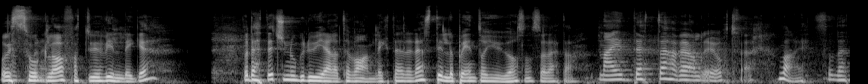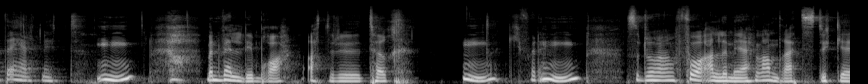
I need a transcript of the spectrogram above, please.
Og jeg er så glad for at du er villig. For dette er ikke noe du gjør til vanlig. Det Er det det? Stille på intervjuer sånn som dette? Nei, dette har jeg aldri gjort før. Nei. Så dette er helt nytt. Mm. Men veldig bra at du tør. Mm. Takk for det. Mm. Så da får alle med vandre et stykke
